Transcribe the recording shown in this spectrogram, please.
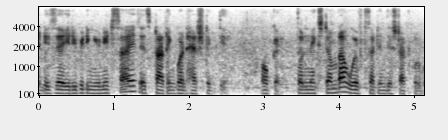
এটি হচ্ছে repeating unit size starting point hashtag দিয়ে। ওকে তো নেক্সট আমরা ওয়েস্ট সার্টিন দিয়ে স্টার্ট করব।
